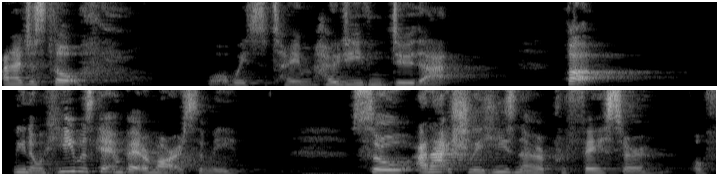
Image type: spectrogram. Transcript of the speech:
And I just thought, what a waste of time. How do you even do that? But, you know, he was getting better marks than me. So, and actually he's now a professor of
